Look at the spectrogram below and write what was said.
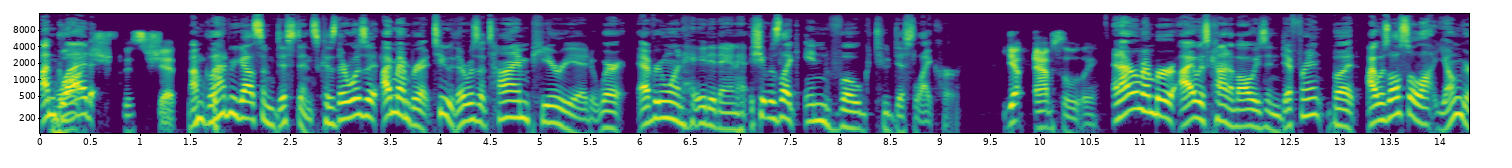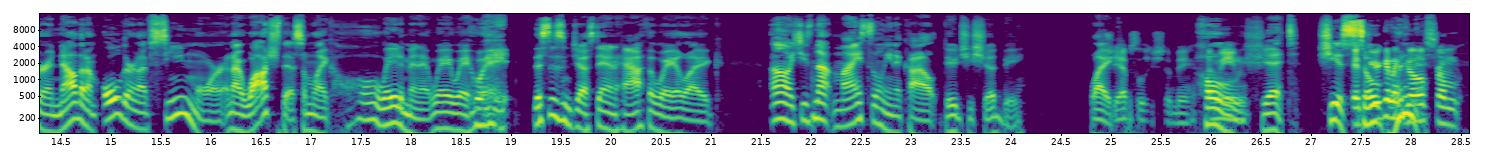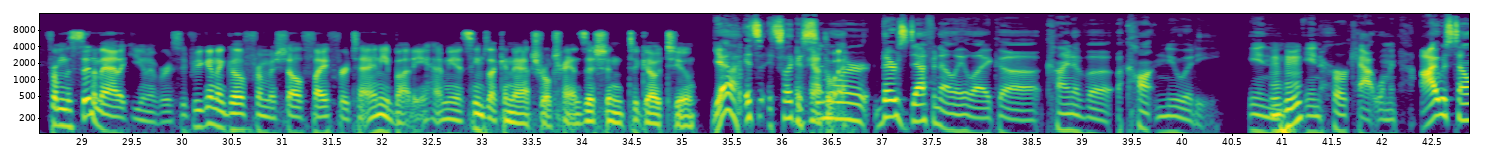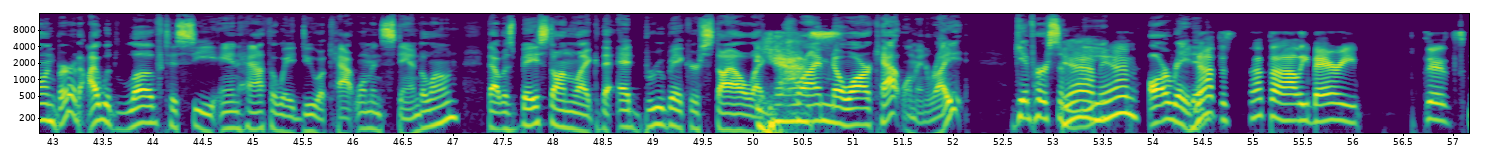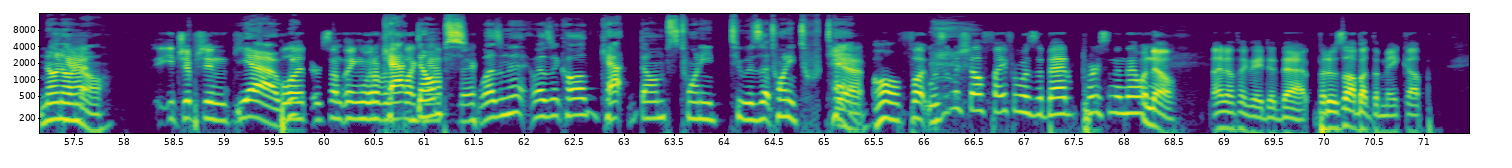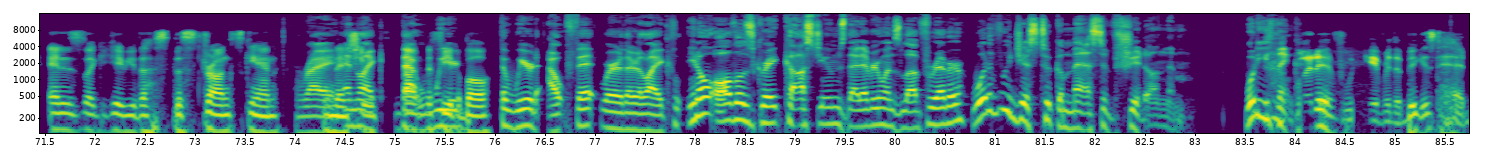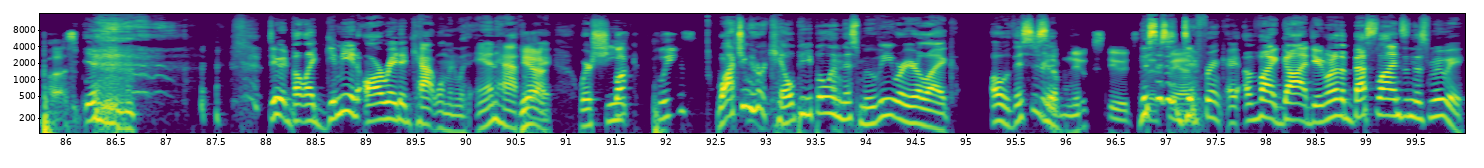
I'm glad this shit. I'm glad we got some distance because there was a. I remember it too. There was a time period where everyone hated Anne. She was like in vogue to dislike her. Yep, absolutely. And I remember I was kind of always indifferent, but I was also a lot younger. And now that I'm older and I've seen more and I watched this, I'm like, oh, wait a minute. Wait, wait, wait. This isn't just Anne Hathaway. Like, oh, she's not my Selina Kyle. Dude, she should be. Like, She absolutely should be. holy I mean, shit. She is so if so you're gonna go from from the cinematic universe, if you're gonna go from Michelle Pfeiffer to anybody, I mean, it seems like a natural transition to go to. Yeah, it's it's like a Hathaway. similar. There's definitely like a kind of a, a continuity in Mhm. in her Catwoman. I was telling Bird I would love to see Anne Hathaway do a Catwoman standalone that was based on like the Ed Brubaker style like Yes. crime noir Catwoman, right? Give her some yeah, meat, man. R rated. Not the not the Halle Berry. There's No, no, cat- no. Egyptian Yeah, we- blood or something. Whatever. the Cat fuck dumps, wasn't it? Wasn't it called Cat Dumps? Twenty two is that twenty ten? Yeah. Oh fuck. Was it Michelle Pfeiffer was the bad person in that one? No, I don't think they did that. But it was all about the makeup, and it's like it gave you the the strong skin, Right, and then and she like that weird the weird outfit where they're like, you know, all those great costumes that everyone's loved forever. What if we just took a massive shit on them? What do you think? What if we gave her the biggest head possible? yeah. Dude, but like, give me an R-rated Catwoman with Anne Hathaway, Yeah. where she Fuck, please. watching her kill people in this movie, where you're like, oh, this is Straight a nukes dudes. in this is a different. Eh, oh my god, dude, one of the best lines in this movie.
